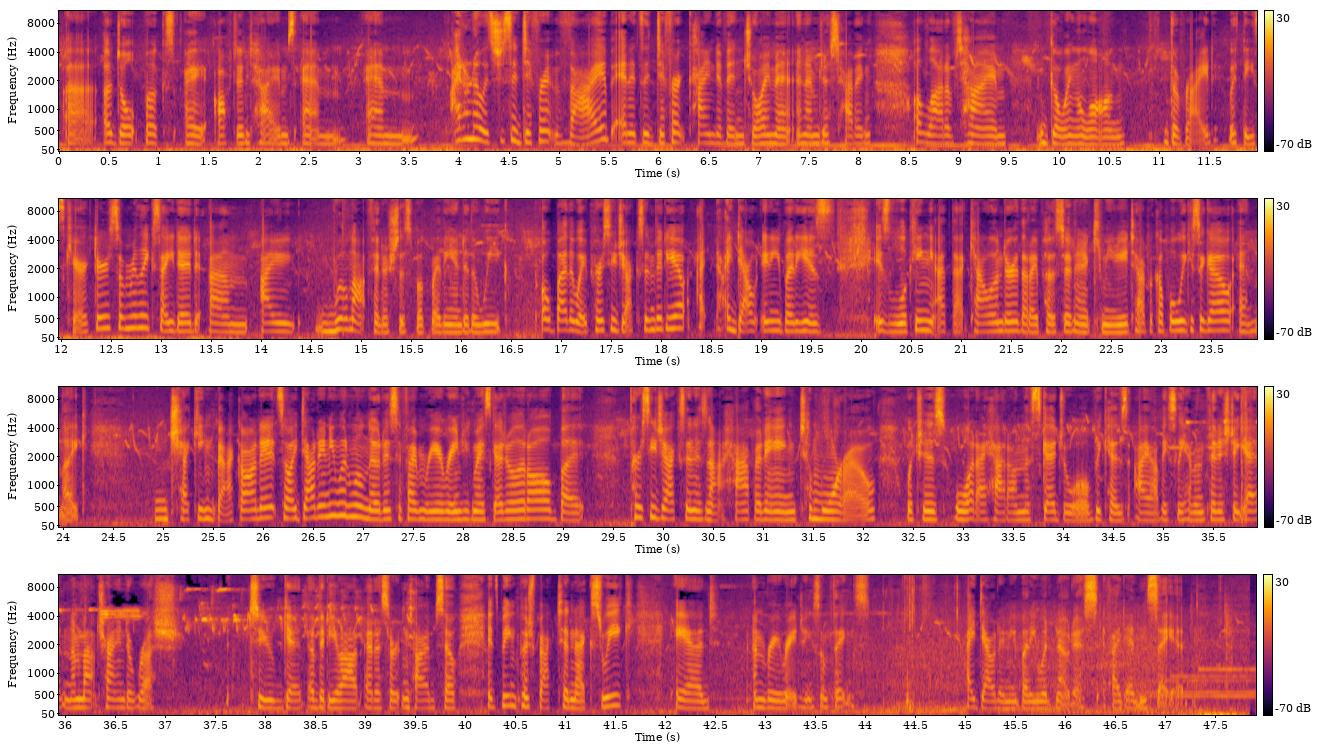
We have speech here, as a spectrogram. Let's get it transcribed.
uh, adult books I oftentimes am am I don't know, it's just a different vibe and it's a different kind of enjoyment and I'm just having a lot of time going along the ride with these characters. So I'm really excited. Um, I will not finish this book by the end of the week Oh, by the way, Percy Jackson video, I, I, doubt anybody is is looking at that calendar that I posted in a community tab a couple weeks ago and like checking back on it. So I doubt anyone will notice if I'm rearranging my schedule at all, but Percy Jackson is not happening tomorrow, which is what I had on the schedule because I obviously haven't finished it yet and I'm not trying to rush to get a video out at a certain time. So it's being pushed back to next week and I'm rearranging some things. I doubt anybody would notice if I didn't say it.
